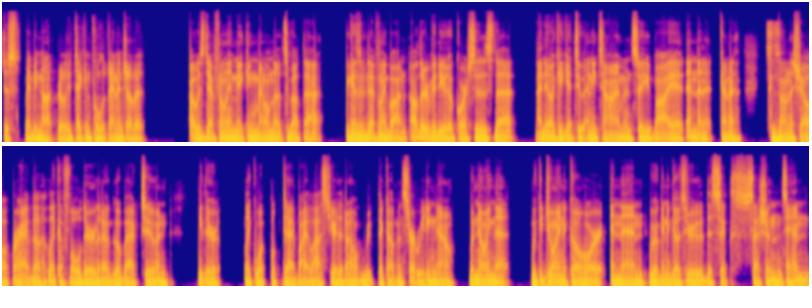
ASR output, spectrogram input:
just maybe not really taken full advantage of it. I was definitely making mental notes about that because I've definitely bought other video courses that I knew I could get to anytime. And so you buy it and then it kind of sits on the shelf or I have a, like a folder that I'll go back to and either like what book did I buy last year that I'll re- pick up and start reading now. But knowing that we could join a cohort and then we were going to go through the six sessions and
